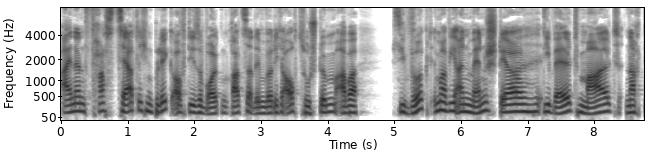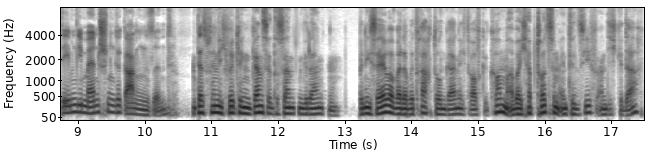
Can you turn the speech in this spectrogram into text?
einen fast zärtlichen Blick auf diese Wolkenkratzer, dem würde ich auch zustimmen, aber sie wirkt immer wie ein Mensch, der die Welt malt, nachdem die Menschen gegangen sind. Das finde ich wirklich einen ganz interessanten Gedanken. Bin ich selber bei der Betrachtung gar nicht drauf gekommen, aber ich habe trotzdem intensiv an dich gedacht,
